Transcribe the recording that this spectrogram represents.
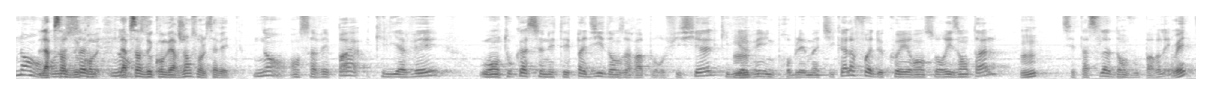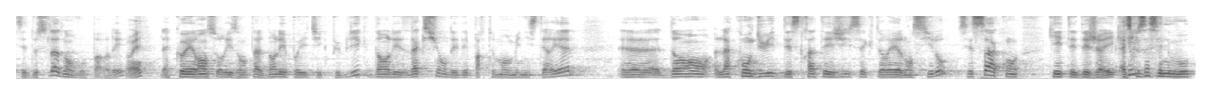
Non. L'absence de, de, convergence, on le savait. Non, on ne savait pas qu'il y avait ou en tout cas ce n'était pas dit dans un rapport officiel, qu'il y hmm. avait une problématique à la fois de cohérence horizontale, hmm. c'est à cela dont vous parlez, c'est de cela dont vous parlez, la cohérence horizontale dans les politiques publiques, dans les actions des départements ministériels, euh, dans la conduite des stratégies sectorielles en silo, c'est ça qui était déjà écrit. Est-ce que ça c'est nouveau?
